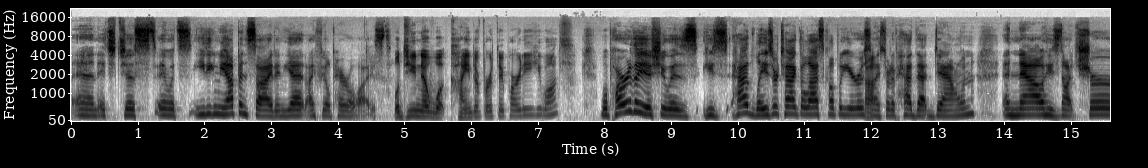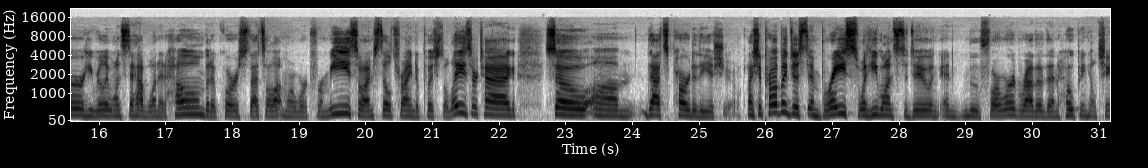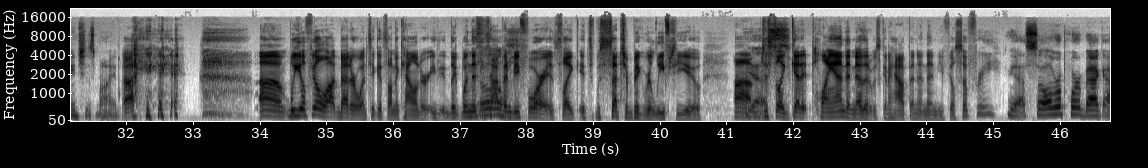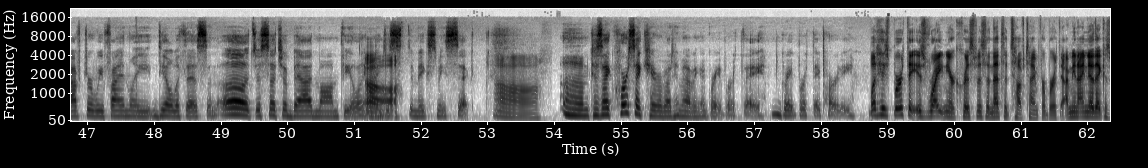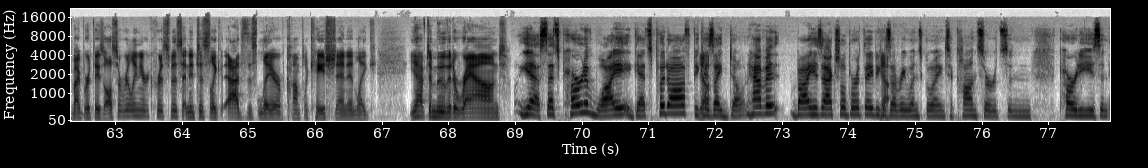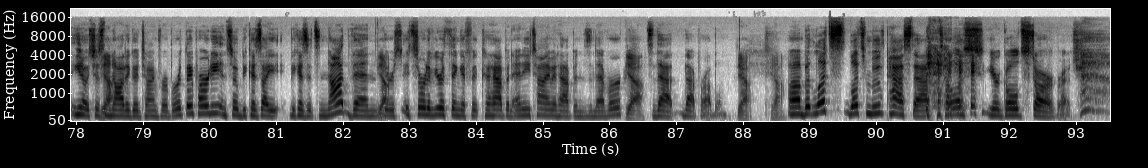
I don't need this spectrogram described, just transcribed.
And it's just, it, it's eating me up inside, and yet I feel paralyzed. Well, do you know what kind of birthday party he wants? Well, part of the issue is he's had laser tag the last couple years, and I sort of had that down. And now he's not sure. He really wants to have one at home, but of course, that's a lot more work for me. So I'm still trying to push the laser tag. So um, that's part of the issue. I should probably just embrace what he wants to do and, and move forward rather than hoping he'll change his mind. Um, well, you'll feel a lot better once it gets on the calendar. Like when this has happened before, it's like it was such a big relief to you. Um, just to like get it planned and know that it was going to happen, and then you feel so free. Yes, so I'll report back after we finally deal with this. And oh, it's just such a bad mom feeling. I just it makes me sick. Oh, Um, because of course I care about him having a great birthday, great birthday party. but his birthday is right near Christmas, and that's a tough time for birthday. I mean, I know that because my birthday is also really near Christmas, and it just like adds this layer of complication, and like you have to move it around. Yes, that's part of why it gets put off because Yeah. I don't have it by his actual birthday because Yeah. everyone's going to concerts and parties and you know it's just Yeah. not a good time for a birthday party and so because I because it's not then Yeah. there's it's sort of your thing if it could happen anytime it happens never Yeah. it's that that problem Yeah, yeah. um, but let's let's move past that tell us your gold star Gretch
